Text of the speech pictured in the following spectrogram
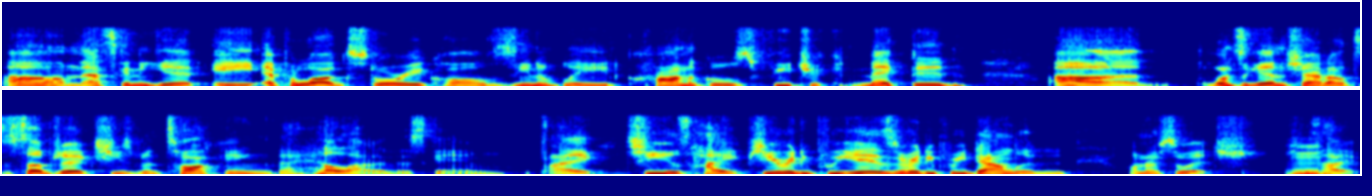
Um, that's going to get a epilogue story called Xenoblade Chronicles Future Connected. Uh, once again, shout out to Subject. She's been talking the hell out of this game. Like she is hyped. She already pre is already pre-downloaded on her Switch. She's Mm. hyped.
